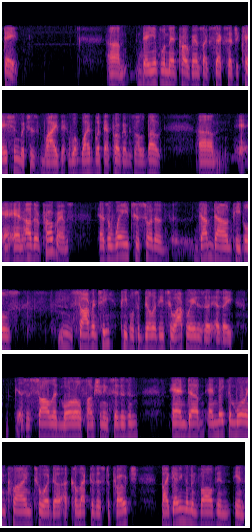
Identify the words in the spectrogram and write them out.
state. Um, they implement programs like sex education, which is why the, what, why, what that program is all about, um, and other programs as a way to sort of dumb down people's mm, sovereignty, people's ability to operate as a as a as a solid, moral, functioning citizen, and uh, and make them more inclined toward a, a collectivist approach by getting them involved in in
